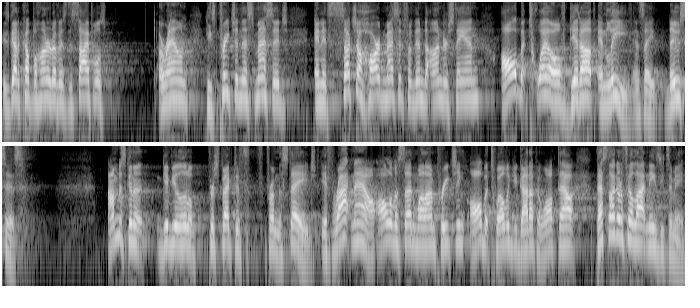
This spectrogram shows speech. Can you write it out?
He's got a couple hundred of his disciples around. He's preaching this message, and it's such a hard message for them to understand. All but 12 get up and leave and say, Deuces. I'm just going to give you a little perspective from the stage. If right now, all of a sudden while I'm preaching, all but 12 of you got up and walked out, that's not going to feel light and easy to me.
